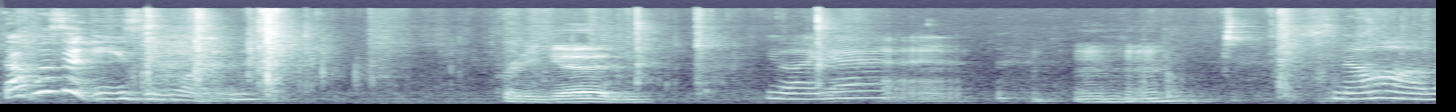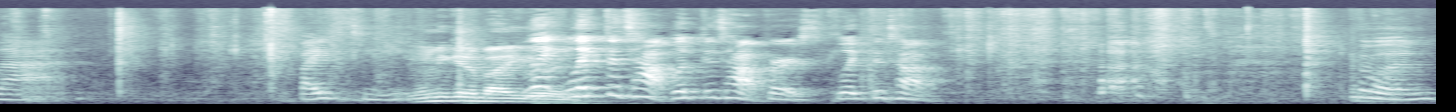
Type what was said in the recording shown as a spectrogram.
That was an easy one. Pretty good. You like it? Mm-hmm. Smell all that. Spicy. Let me get about yours. Lick, lick the top. Lick the top first. Lick the top. Come on.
